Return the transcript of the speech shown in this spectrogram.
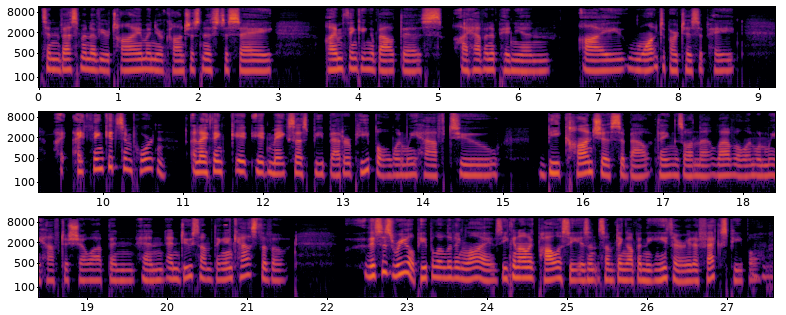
It's an investment of your time and your consciousness to say, I'm thinking about this. I have an opinion. I want to participate. I, I think it's important. And I think it, it makes us be better people when we have to be conscious about things on that level and when we have to show up and, and, and do something and cast the vote. This is real. People are living lives. Economic policy isn't something up in the ether, it affects people. Mm-hmm.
